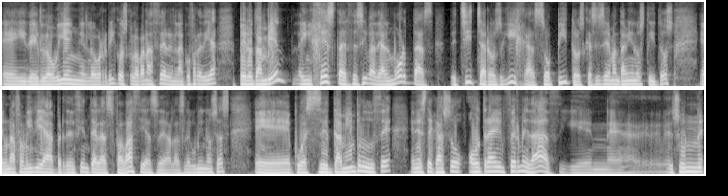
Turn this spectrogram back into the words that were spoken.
eh, y de lo bien, los ricos que lo van a hacer en la cofradía, pero también la ingesta excesiva de almortas, de chícharos, guijas, sopitos, que así se llaman también los titos, en una familia perteneciente a las fabáceas, a las leguminosas, eh, pues eh, también produce, en este caso, otra enfermedad. Y es una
